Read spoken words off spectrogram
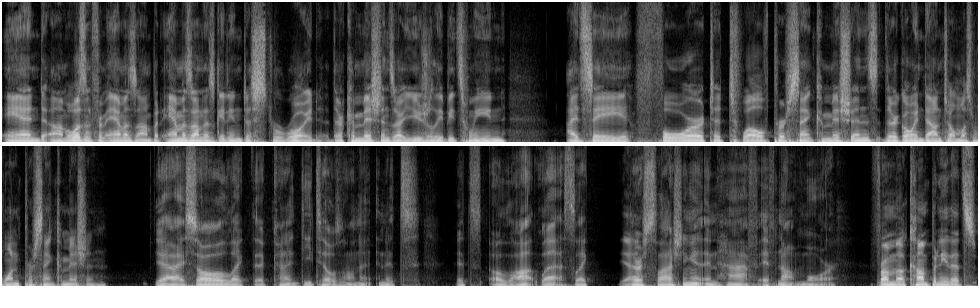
and um, it wasn't from Amazon, but Amazon is getting destroyed. Their commissions are usually between, I'd say, four to twelve percent commissions. They're going down to almost one percent commission. Yeah, I saw like the kind of details on it, and it's it's a lot less. Like Yeah. they're slashing it in half, if not more. From a company that's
